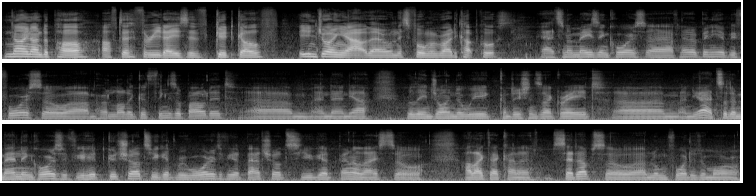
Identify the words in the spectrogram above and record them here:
nine under par after three days of good golf. Are you enjoying it out there on this former Ryder Cup course? Yeah, it's an amazing course. Uh, I've never been here before, so um, I've heard a lot of good things about it. Um, and then, yeah, really enjoying the week. Conditions are great, um, and yeah, it's a demanding course. If you hit good shots, you get rewarded. If you hit bad shots, you get penalized. So I like that kind of setup. So I'm looking forward to tomorrow.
